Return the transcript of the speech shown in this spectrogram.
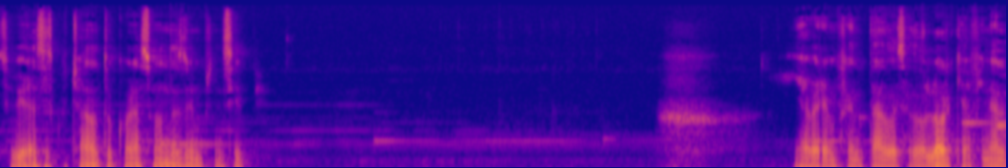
si hubieras escuchado tu corazón desde un principio? Y haber enfrentado ese dolor que al final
